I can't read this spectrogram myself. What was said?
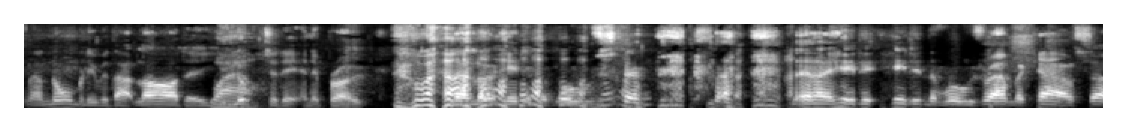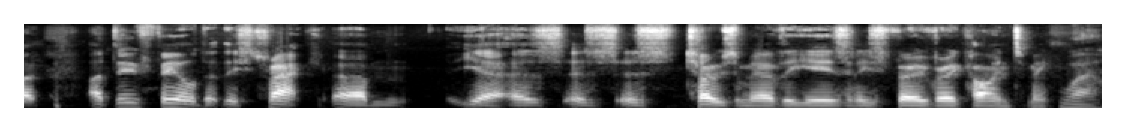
Now normally with that Lada, you Wow. looked at it and it broke let alone wow. hitting the walls. then I hid, it, hitting the walls around Macau. So I do feel that this track, um, yeah, has, has has chosen me over the years, and he's very very kind to me. wow.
